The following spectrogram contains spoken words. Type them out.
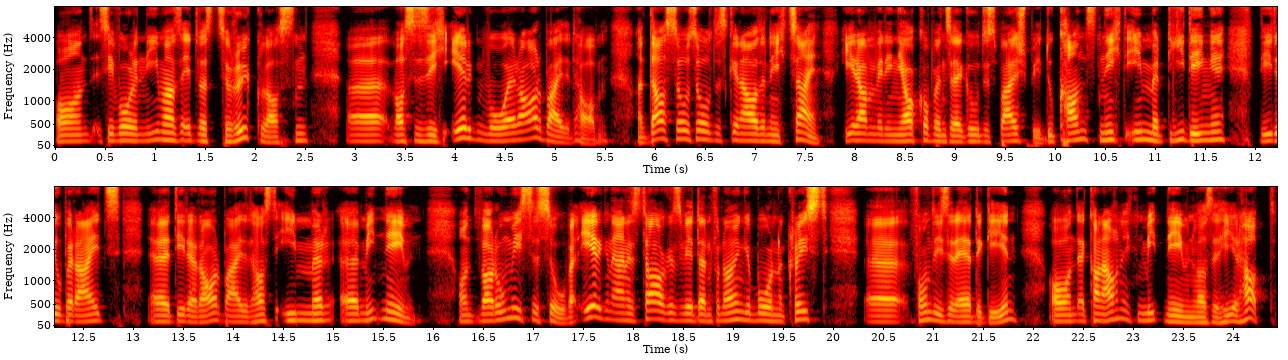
und sie wollen niemals etwas zurücklassen, äh, was sie sich irgendwo erarbeitet haben. Und das so sollte es genau nicht sein. Hier haben wir in Jakob ein sehr gutes Beispiel. Du kannst nicht immer die Dinge, die du bereits äh, dir erarbeitet hast, immer äh, mitnehmen. Und warum ist es Weil irgendeines Tages wird ein von neuem geborener Christ äh, von dieser Erde gehen und er kann auch nicht mitnehmen, was er hier hat.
